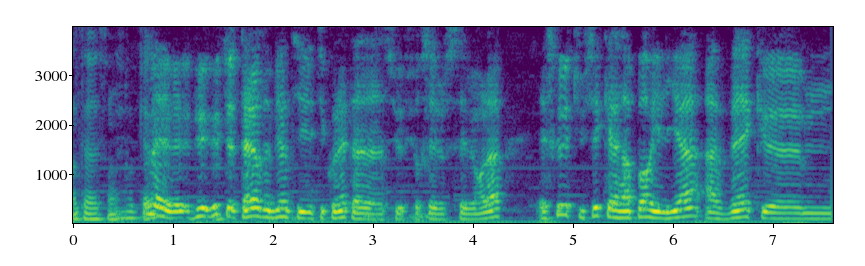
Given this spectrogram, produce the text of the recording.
intéressant. Ouais, vu, vu que tu as l'air de bien t'y connaître sur, sur ces, ces gens-là, est-ce que tu sais quel rapport il y a avec euh,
